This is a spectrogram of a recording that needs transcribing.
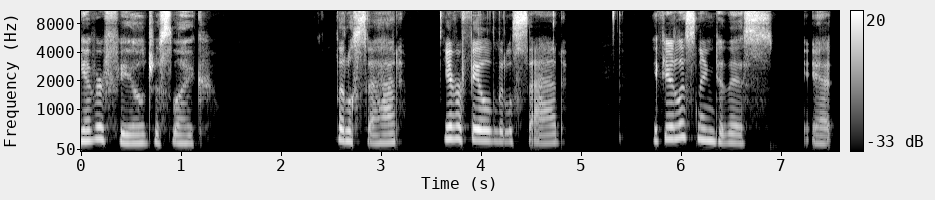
You ever feel just like a little sad? You ever feel a little sad? If you're listening to this at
